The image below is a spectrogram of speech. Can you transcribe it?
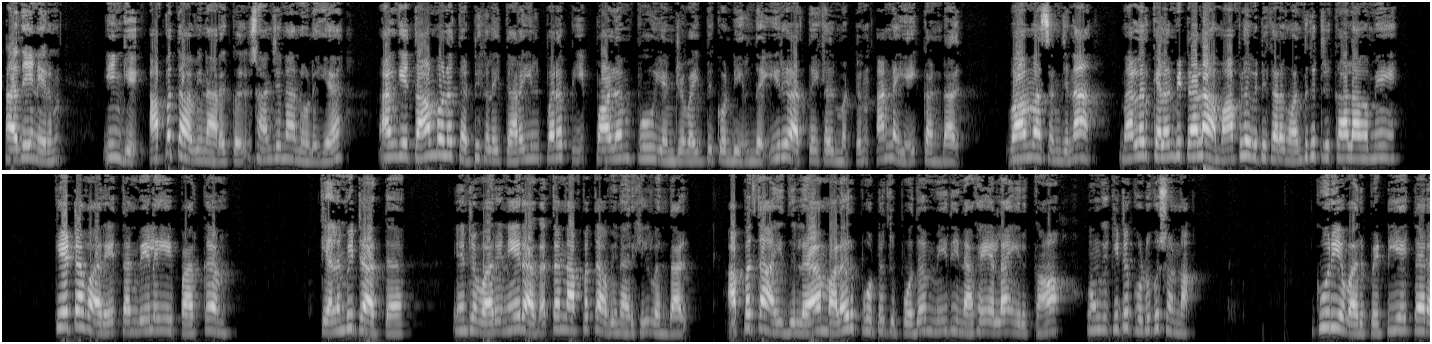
அதே நேரம் இங்கே அப்பத்தாவின் அறைக்குள் சஞ்சனா நுழைய அங்கே தாம்பூல தட்டுகளை தரையில் பரப்பி பழம் பூ என்று வைத்துக் கொண்டிருந்த இரு அத்தைகள் மட்டும் அன்னையை கண்டாள். வாமா சஞ்சனா மலர் கிளம்பிட்டாளா? மாப்பிள்ளை வீட்டுக்காரங்க வந்துகிட்டு இருக்காளாமே? கேட்டவாறே தன் வேலையை பார்க்க கிளம்பிட்டா அத்தை? என்றவாறு நேராக தன் அப்பத்தாவின் அருகில் வந்தாள். அப்பத்தா இதுல மலர் போட்டது போத மீதி நகையெல்லாம் இருக்கான் உங்ககிட்ட கொடுக்க சொன்னான் கூறியவாறு பெட்டியை தர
